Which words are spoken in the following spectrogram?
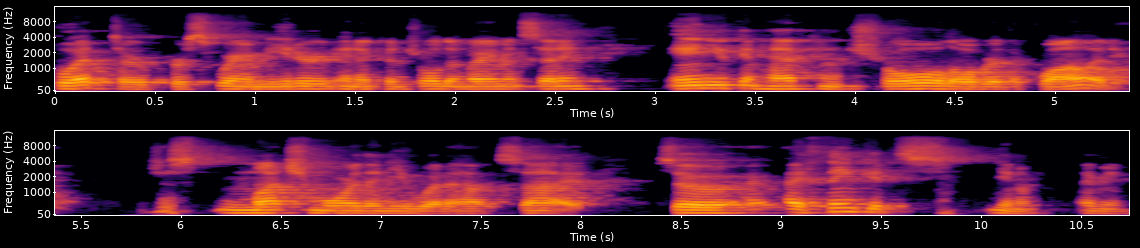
foot or per square meter in a controlled environment setting and you can have control over the quality just much more than you would outside. So i, think it's you know i mean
